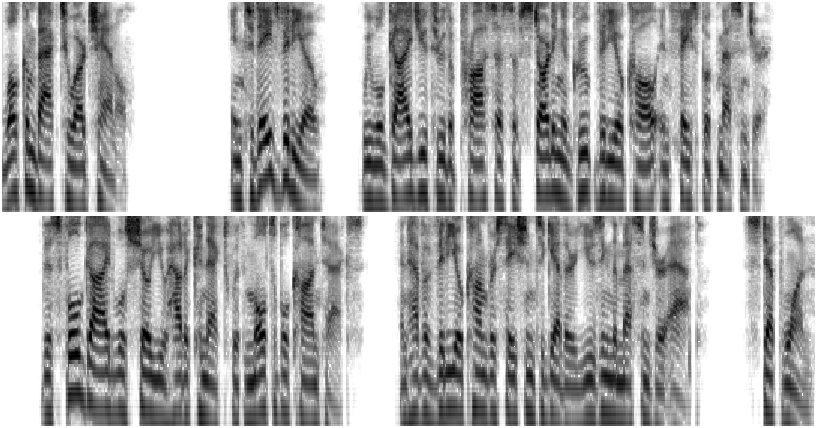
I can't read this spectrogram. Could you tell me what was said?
Welcome back to our channel. In today's video, we will guide you through the process of starting a group video call in Facebook Messenger. This full guide will show you how to connect with multiple contacts and have a video conversation together using the Messenger app. Step 1.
